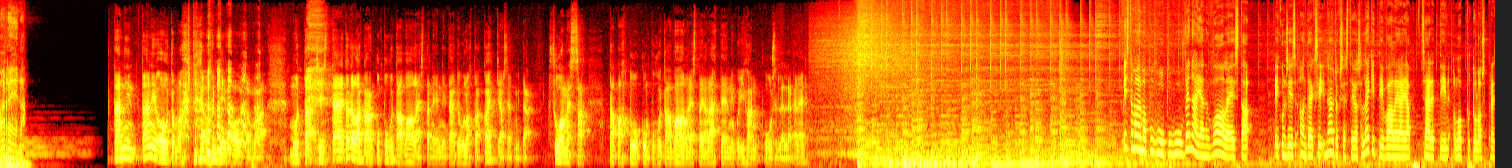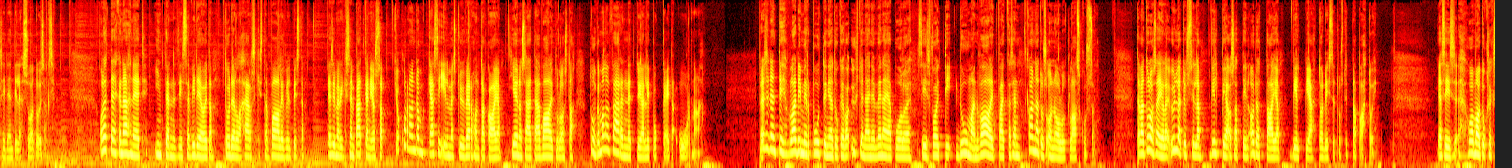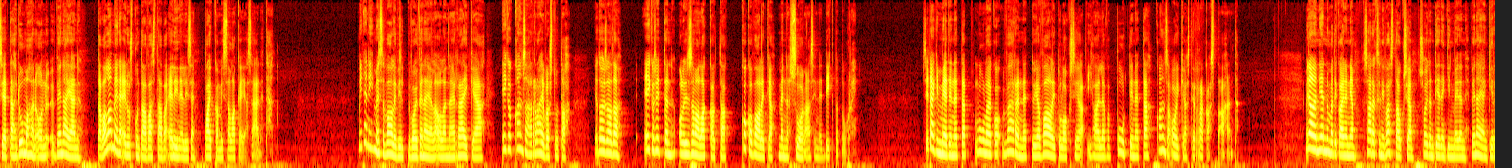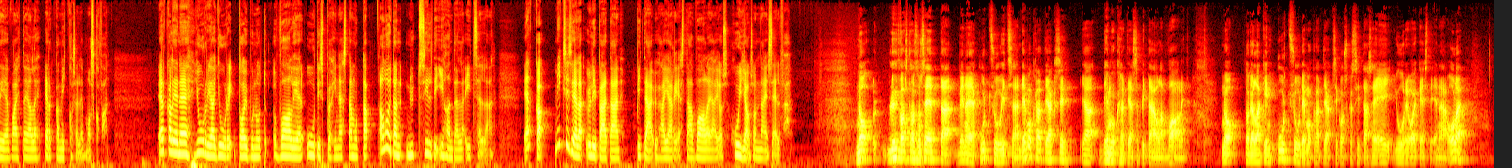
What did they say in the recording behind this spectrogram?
Areena. Tämä on niin, tämä on niin outomaa, tämä on niin outomaa. Mutta siis tämä ei todellakaan, kun puhutaan vaaleista, niin, niin täytyy unohtaa kaikki asiat, mitä Suomessa tapahtuu, kun puhutaan vaaleista ja lähtee niin kuin ihan uusille leveleille. Mistä maailma puhuu? Puhuu Venäjän vaaleista, ei kun siis anteeksi näytöksestä, jossa leikittiin vaaleja ja säädettiin lopputulos presidentille suotuisaksi. Olette ehkä nähneet internetissä videoita todella härskistä vaalivilpistä. Esimerkiksi sen pätkän, jossa joku random käsi ilmestyy verhon takaa ja hieno säätää vaalitulosta tunkemalla väärennettyjä lipukkeita uurnaan. Presidentti Vladimir Putinia tukeva yhtenäinen Venäjäpuolue siis voitti Duuman vaalit, vaikka sen kannatus on ollut laskussa. Tämä tulos ei ole yllätys, sillä vilppiä osattiin odottaa ja vilppiä todistetusti tapahtui. Ja siis huomautukseksi, että Dumahan on Venäjän tavallaan meidän eduskuntaa vastaava elin, eli se paikka, missä lakeja säädetään. Miten ihmeessä vaalivilppi voi Venäjällä olla näin räikeää? Eikö kansaa raivostuta? Ja toisaalta, eikö sitten olisi sama lakkauttaa koko vaalit ja mennä suoraan sinne diktatuuriin? Sitäkin mietin, että luuleeko väärennettyjä vaalituloksia ihaileva Putin, että kansa oikeasti rakastaa häntä. Minä olen Jenny Matikainen ja saadakseni vastauksia soitan tietenkin meidän Venäjän kirjeenvaihtajalle Erkka Mikkoselle Moskovaan. Erkka lienee juuri ja juuri toipunut vaalien uutispöhinästä, mutta aloitan nyt silti ihan tällä itsellään. Erkka, miksi siellä ylipäätään pitää yhä järjestää vaaleja, jos huijaus on näin selvää? No, lyhyt vastaus on se, että Venäjä kutsuu itseään demokratiaksi ja demokratiassa pitää olla vaalit. No, todellakin kutsuu demokratiaksi, koska sitä se ei juuri oikeasti enää ole.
